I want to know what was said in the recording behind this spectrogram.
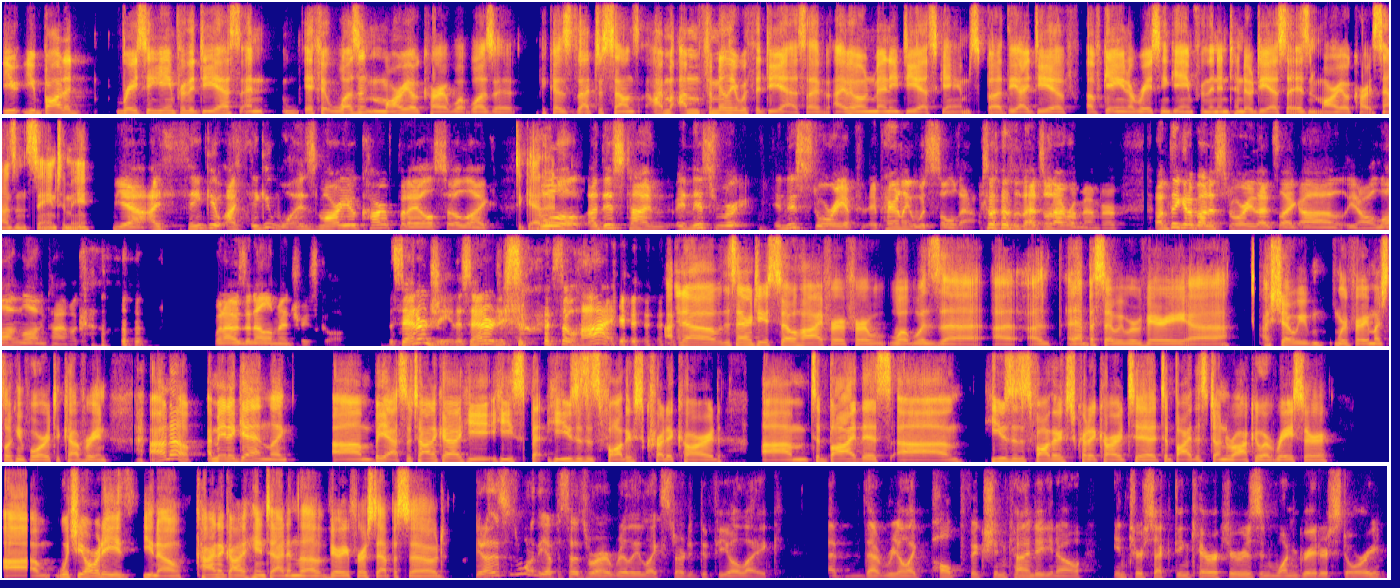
You you bought a racing game for the DS, and if it wasn't Mario Kart, what was it? Because that just sounds. I'm I'm familiar with the DS. I've I've owned many DS games, but the idea of of getting a racing game from the Nintendo DS that isn't Mario Kart sounds insane to me. Yeah, I think it. I think it was Mario Kart, but I also like To get it, well at this time in this in this story apparently it was sold out that's what i remember i'm thinking about a story that's like uh you know a long long time ago when i was in elementary school this energy this energy is so, so high I know this energy is so high for for what was uh, a, a an episode we were very uh, a show we were very much looking forward to covering. I don't know. I mean, again, like, um, but yeah. So Tanaka, he he spent he uses his father's credit card um to buy this. Um, he uses his father's credit card to to buy this Dunraku eraser, um, which he already you know kind of got a hint at in the very first episode. You know, this is one of the episodes where I really like started to feel like that, that real like pulp fiction kind of, you know, intersecting characters in one greater story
